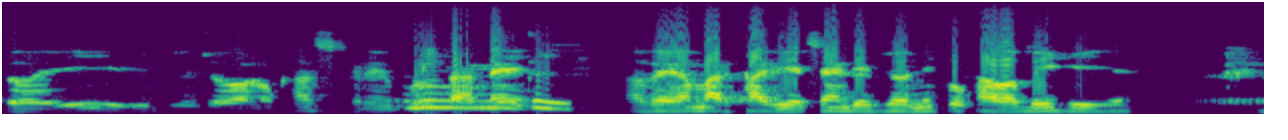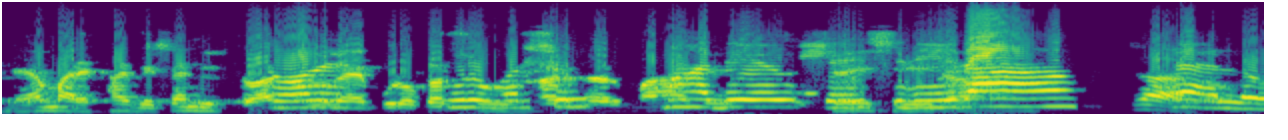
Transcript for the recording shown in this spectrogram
તો એ વિડીયો જોવાનું ખાસ કરીને ભૂલતા નહીં વિનંતી હવે અમારે ખાવીએ સેન્ડવિચ જો નીકુ ખાવા બેસી ગઈ છે ને અમારે ખાવીએ સેન્ડવિચ તો તો આજનો હવે વ્લોગ પૂરો પૂરો કરશું કરશું હર હર મહાદેવ જય શ્રી રામ ચાલો હેલો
